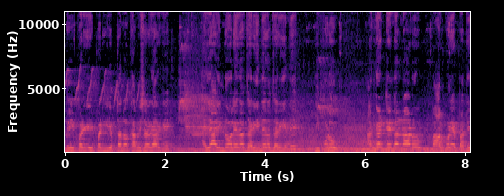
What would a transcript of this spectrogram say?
మేము ఇప్పటికీ ఇప్పటికీ చెప్తున్నాం కమిషనర్ గారికి అయ్యా ఇన్నో లేదో జరిగింది ఏదో జరిగింది. ఇప్పుడు అంగడ్ టెండర్ నాడు పాల్గొనే ప్రతి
